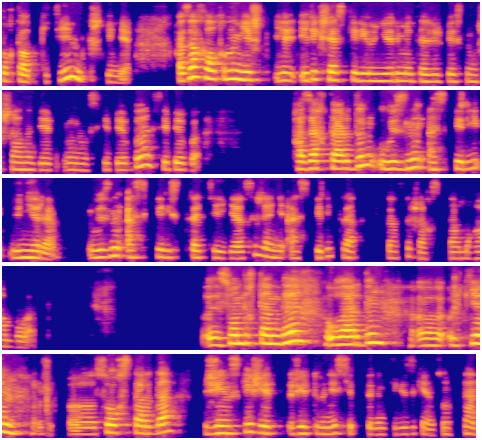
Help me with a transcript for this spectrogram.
Тоқталып кетейін кішкене. Қазақ халқының ерекше әскери өнері мен тәжірибесінің нышаны деудің себебі себебі қазақтардың өзінің әскери өнері өзінің әскери стратегиясы және әскери практикасы жақсы дамыған болады сондықтан да олардың үлкен соғыстарда жеңіске жетуіне септігін тигізген. Сондықтан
